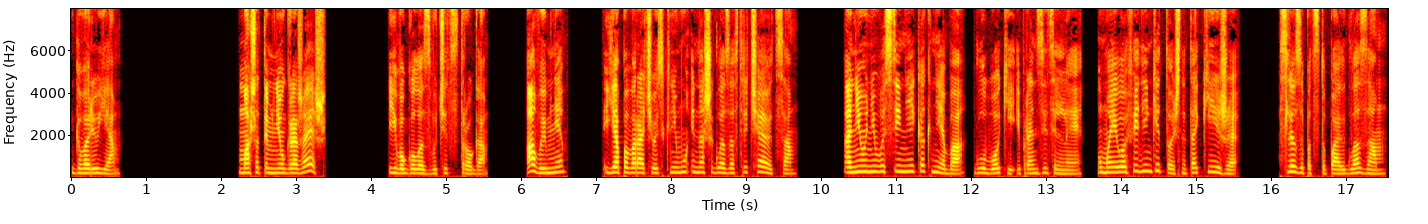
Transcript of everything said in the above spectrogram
Говорю я. «Маша, ты мне угрожаешь?» Его голос звучит строго. «А вы мне?» Я поворачиваюсь к нему, и наши глаза встречаются. Они у него синие, как небо, глубокие и пронзительные. У моего Феденьки точно такие же, Слезы подступают к глазам.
